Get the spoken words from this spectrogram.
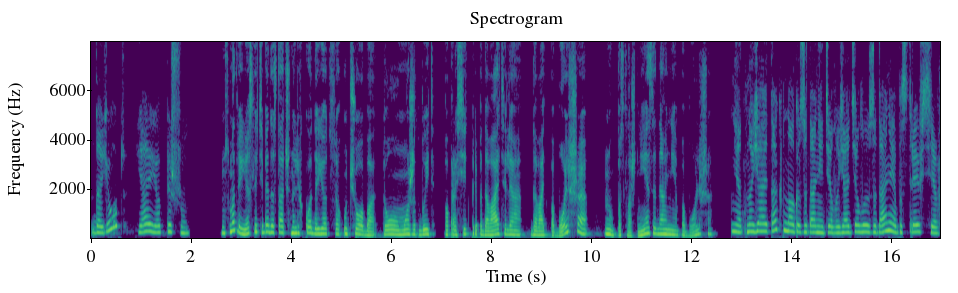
дают, я ее пишу. Ну смотри, если тебе достаточно легко дается учеба, то, может быть, попросить преподавателя давать побольше, ну, посложнее задания, побольше. Нет, но я и так много заданий делаю. Я делаю задания быстрее всех.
